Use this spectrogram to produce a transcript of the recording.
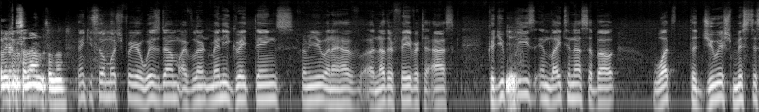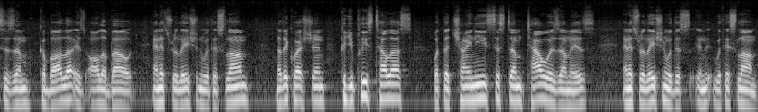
Thank you so much for your wisdom. I've learned many great things from you, and I have another favor to ask. Could you Yes. please enlighten us about what the Jewish mysticism, Kabbalah, is all about and its relation with Islam? Another question Could you please tell us what the Chinese system Taoism is and its relation with, this, in, with Islam?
